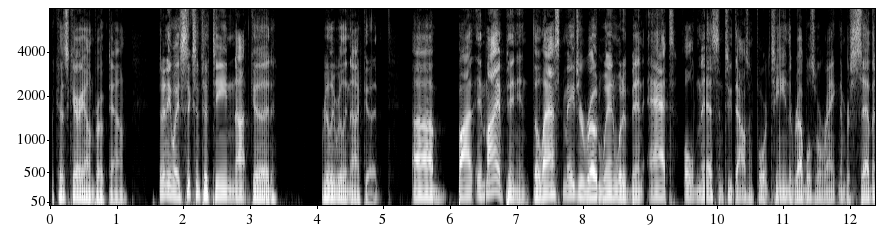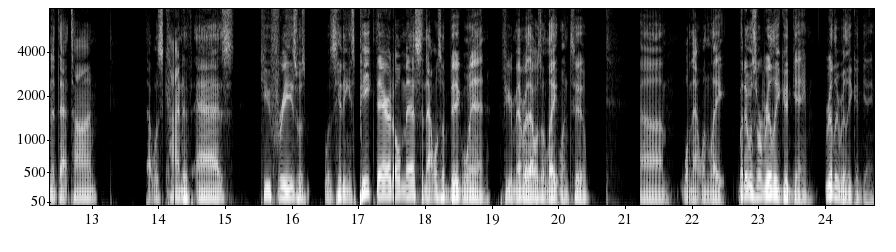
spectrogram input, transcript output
because Kerryon broke down. But anyway, six and fifteen, not good. Really, really not good. Uh, but in my opinion, the last major road win would have been at Ole Miss in 2014. The Rebels were ranked number seven at that time. That was kind of as Hugh Freeze was was hitting his peak there at Ole Miss, and that was a big win. If you remember, that was a late one too. Um, won that one late, but it was a really good game. Really, really good game.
